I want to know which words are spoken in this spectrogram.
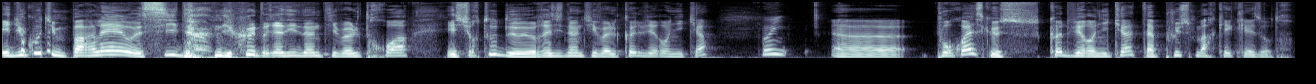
et du coup, tu me parlais aussi de, du coup de Resident Evil 3 et surtout de Resident Evil Code Veronica. Oui. Euh, pourquoi est-ce que Code Veronica t'a plus marqué que les autres?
